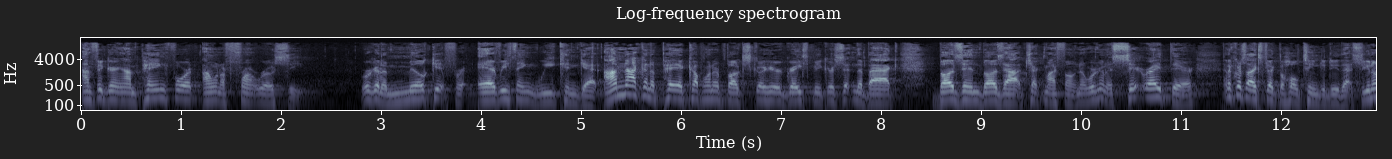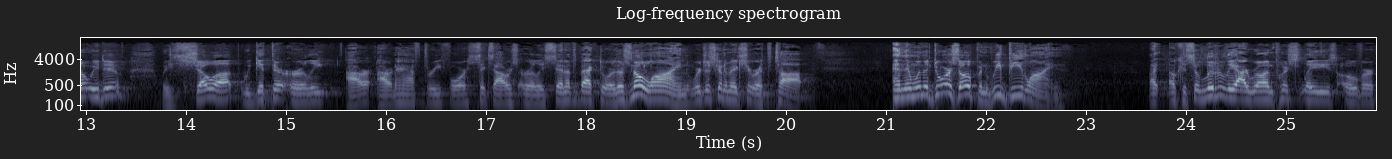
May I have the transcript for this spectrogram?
I'm figuring I'm paying for it, I want a front row seat. We're going to milk it for everything we can get. I'm not going to pay a couple hundred bucks, go hear a great speaker, sit in the back, buzz in, buzz out, check my phone. No, we're going to sit right there. And of course, I expect the whole team to do that. So, you know what we do? We show up, we get there early, hour, hour and a half, three, four, six hours early, stand at the back door. There's no line. We're just going to make sure we're at the top. And then when the doors open, we beeline. Like, okay, so literally I run, push ladies over,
